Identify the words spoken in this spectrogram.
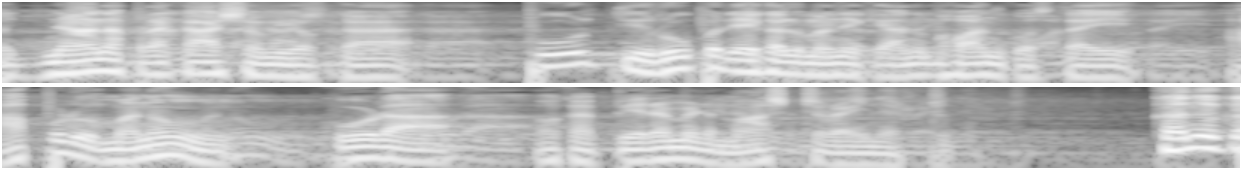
జ్ఞాన ప్రకాశం యొక్క పూర్తి రూపురేఖలు మనకి అనుభవానికి వస్తాయి. అప్పుడు మనం కూడా ఒక పిరమిడ్ మాస్టర్ అయినట్టు. కనుక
